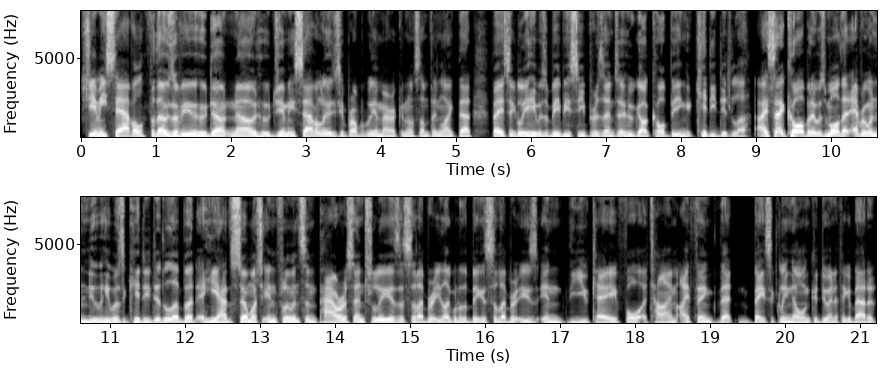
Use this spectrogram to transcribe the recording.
Jimmy Savile. For those of you who don't know who Jimmy Savile is, you're probably American or something like that. Basically, he was a BBC presenter who got caught being a kiddie diddler. I say caught, but it was more that everyone knew he was a kiddie diddler, but he had so much influence and power essentially as a celebrity, like one of the biggest celebrities in the UK for a time, I think, that basically no one could do anything about it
